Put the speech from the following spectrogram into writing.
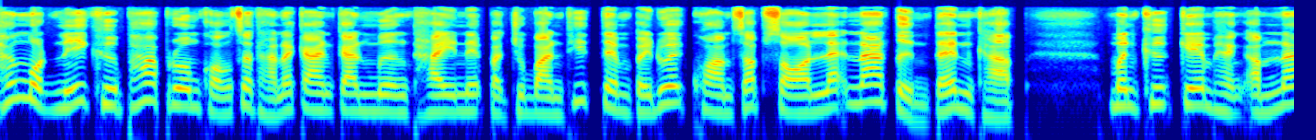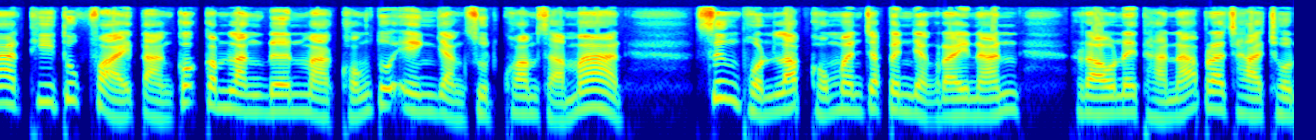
ทั้งหมดนี้คือภาพรวมของสถานการณ์การเมืองไทยในปัจจุบันที่เต็มไปด้วยความซับซ้อนและน่าตื่นเต้นครับ มันคือเกมแห่งอำนาจที่ทุกฝ่ายต่างก็กำลังเดินหมากของตัวเองอย่างสุดความสามารถ ซึ่งผลลัพธ์ของมันจะเป็นอย่างไรนั้น เราในฐานะประชาชน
